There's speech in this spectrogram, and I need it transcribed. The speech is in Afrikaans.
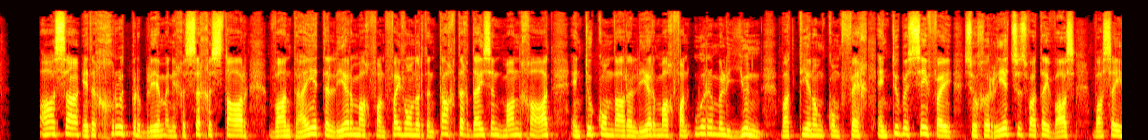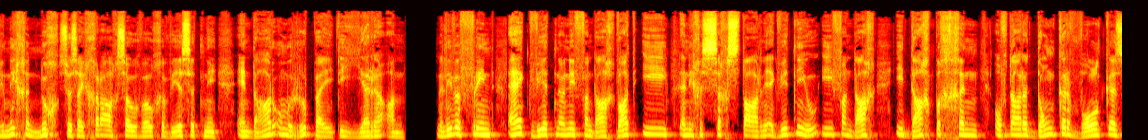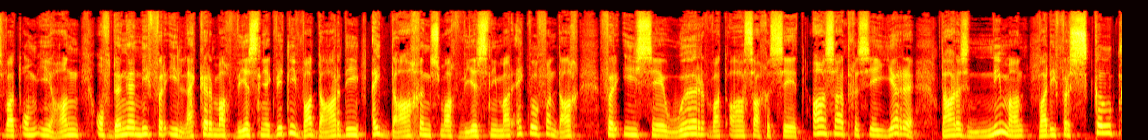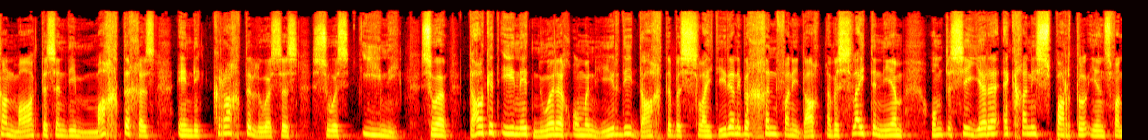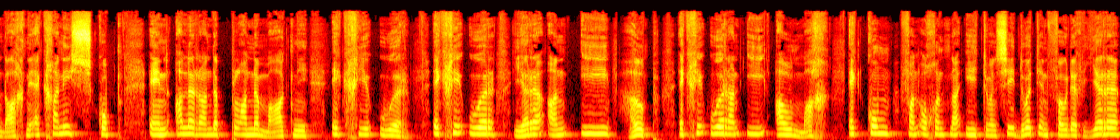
Asa het 'n groot probleem in die gesig gestaar want hy het 'n leermag van 580 000 man gehad en toe kom daar 'n leermag van oor 'n miljoen wat teen hom kom veg en toe besef hy so gereed soos wat hy was was hy nie genoeg soos hy graag sou wou gewees het nie en daarom roep hy die Here aan Nou liewe vriend, ek weet nou nie vandag wat u in die gesig staar nie. Ek weet nie hoe u vandag u dag begin of daar 'n donker wolk is wat om u hang of dinge nie vir u lekker mag wees nie. Ek weet nie wat daardie uitdagings mag wees nie, maar ek wil vandag vir u sê, hoor wat Asa gesê het. Asa het gesê, Here, daar is niemand wat die verskil kan maak tussen die magtiges en die kragteloses soos u nie. So Dalk het u net nodig om in hierdie dag te besluit, hier aan die begin van die dag, 'n besluit te neem om te sê, Here, ek gaan nie spartel eens vandag nie. Ek gaan nie skop en allerlei planne maak nie. Ek gee oor. Ek gee oor, Here, aan u hulp. Ek gee oor aan u almag. Ek kom vanoggend na u toe en sê doeteenvoudig, Here,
